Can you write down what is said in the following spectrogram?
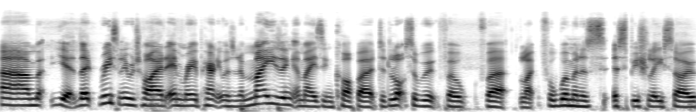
Um, yeah, they recently retired. Emery apparently was an amazing, amazing copper. Did lots of work for for like for women as, especially. So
